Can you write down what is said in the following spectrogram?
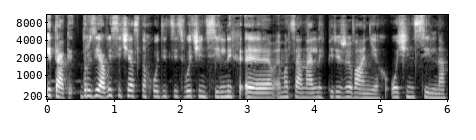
Итак, друзья, вы сейчас находитесь в очень сильных э, эмоциональных переживаниях, очень сильно.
